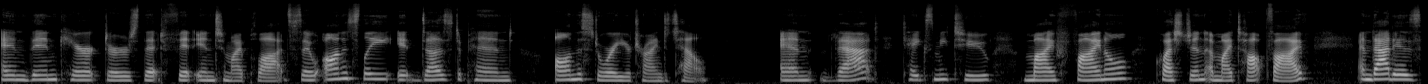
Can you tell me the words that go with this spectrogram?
and then characters that fit into my plot. So honestly, it does depend on the story you're trying to tell. And that takes me to my final question of my top five, and that is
